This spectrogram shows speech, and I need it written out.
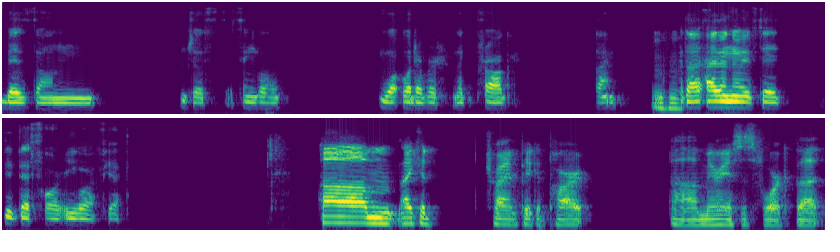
based on just a single whatever like Prague time, Mhm. but I, I don't know if they did that for EOF yet. Um, I could try and pick apart uh Marius's fork, but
